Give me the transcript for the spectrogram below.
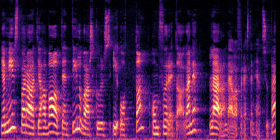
Jag minns bara att jag har valt en tillvalskurs i åttan om företagande. Läraren där var förresten helt super.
